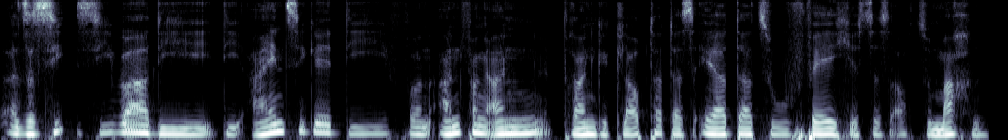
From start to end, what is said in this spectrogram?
Also sie, sie war die, die Einzige, die von Anfang an daran geglaubt hat, dass er dazu fähig ist, das auch zu machen.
